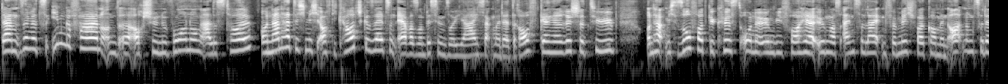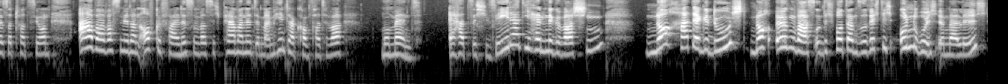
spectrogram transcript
dann sind wir zu ihm gefahren und äh, auch schöne Wohnung, alles toll. Und dann hatte ich mich auf die Couch gesetzt und er war so ein bisschen so, ja, ich sag mal, der draufgängerische Typ und hat mich sofort geküsst, ohne irgendwie vorher irgendwas einzuleiten. Für mich vollkommen in Ordnung zu der Situation. Aber was mir dann aufgefallen ist und was ich permanent in meinem Hinterkopf hatte, war, Moment, er hat sich weder die Hände gewaschen, noch hat er geduscht, noch irgendwas. Und ich wurde dann so richtig unruhig innerlich.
